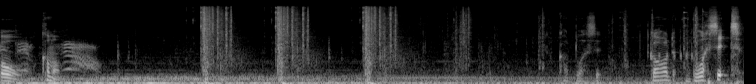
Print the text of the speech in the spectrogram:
Oh, Find Oh, come on. Now. Bless it. God bless it.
